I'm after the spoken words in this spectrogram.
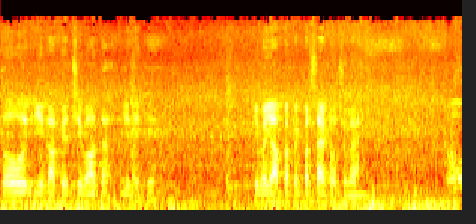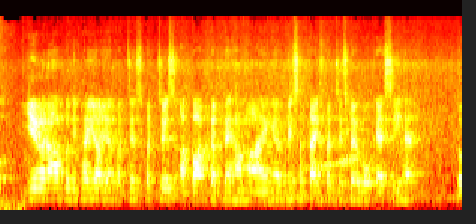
तो ये काफ़ी अच्छी बात है ये देखिए कि भाई आपका पेपर सेट हो चुका है। तो ये मैंने आपको दिखाई आ गया पच्चीस पच्चीस। अब बात करते हैं हम आएँगे अपनी सत्ताईस पच्चीस पे वो कैसी है? तो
